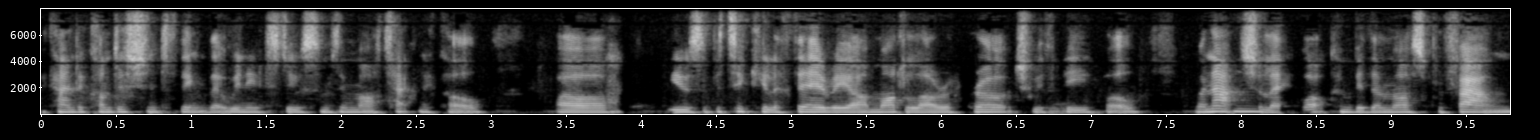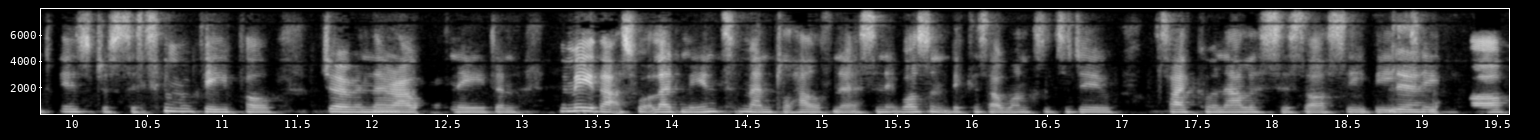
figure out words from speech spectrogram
are kind of conditioned to think that we need to do something more technical or use a particular theory or model or approach with people when mm. actually mm. what can be the most profound is just sitting with people during their mm. hour of need. And for me, that's what led me into mental health nurse. And it wasn't because I wanted to do psychoanalysis or CBT yeah. or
